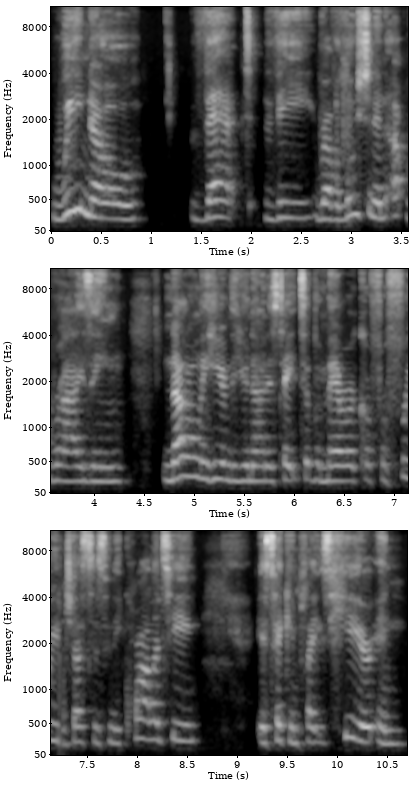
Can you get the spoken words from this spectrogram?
we know that the revolution and uprising, not only here in the United States of America for freedom, justice, and equality, is taking place here in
